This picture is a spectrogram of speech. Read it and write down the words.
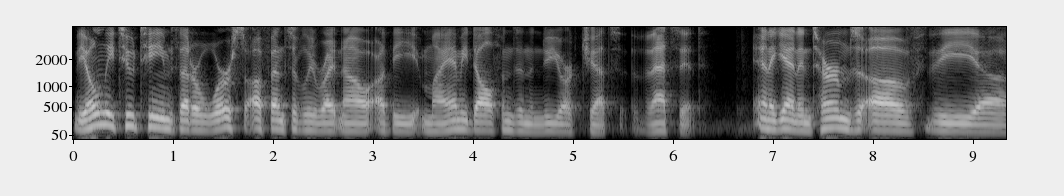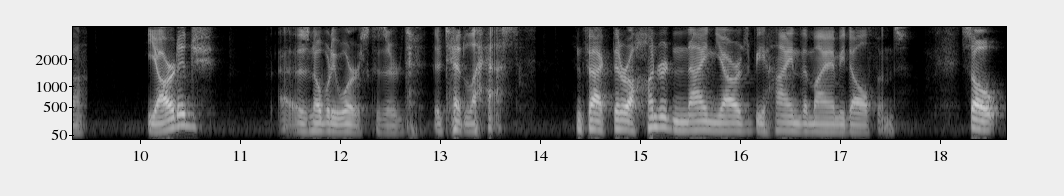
The only two teams that are worse offensively right now are the Miami Dolphins and the New York Jets. That's it. And again, in terms of the uh, yardage, uh, there's nobody worse because they're they're dead last. In fact, they're 109 yards behind the Miami Dolphins. So,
